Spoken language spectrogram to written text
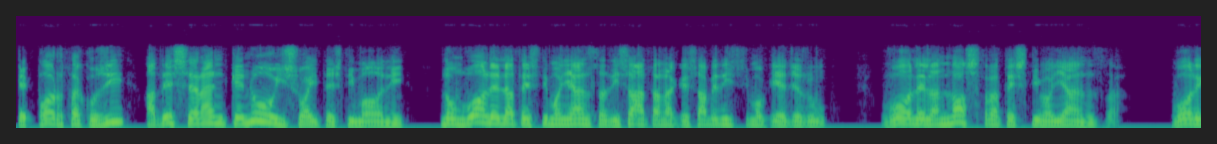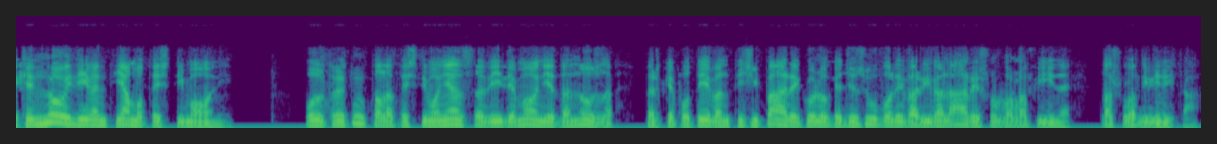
E porta così ad essere anche noi suoi testimoni. Non vuole la testimonianza di Satana che sa benissimo chi è Gesù, vuole la nostra testimonianza, vuole che noi diventiamo testimoni. Oltretutto la testimonianza dei demoni è dannosa perché poteva anticipare quello che Gesù voleva rivelare solo alla fine, la sua divinità.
